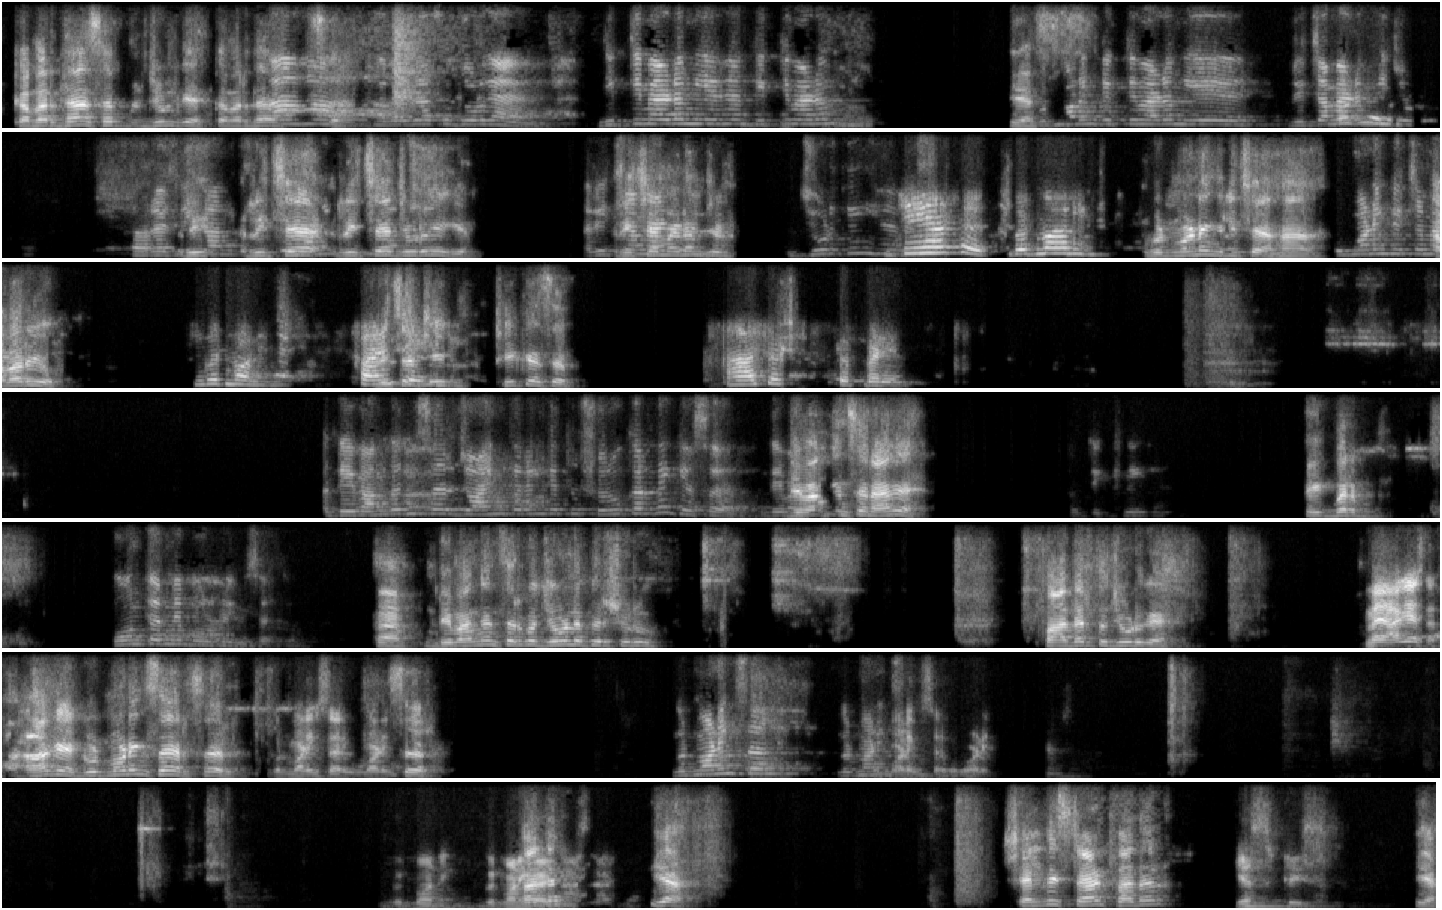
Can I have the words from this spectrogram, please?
कवर्धा सब जुड़ गए कवर्धा हाँ हाँ सबसे जुड़ गए हैं। दीप्ति मैडम ये हैं Deepti madam. Yes good morning Deepti madam ये रिचा मैडम जुड़ रिचा रिचा जुड़ गई क्या? रिचा मैडम जुड़ जुड़ गई हैं। जी हाँ sir good morning. Good morning Richa हाँ। Good morning Richa how are you good morning. Fine Richa ठीक ठीक है सब? हाँ सर सब बढ़िया। देवांगन सर ज्वाइन करेंगे तो शुरू कर दें क्या सर देवांगन सर आ गए? तो दिख नहीं रहा। एक बार फ़ोन करने बोल रही हूँ सर को। हाँ देवांगन सर को जोड़ ले फिर शुरू। फादर तो जुड़ गए। मैं आ गया सर। आ गए। Good morning sir sir good morning sir good morning sir good morning sir good morning good morning sir good morning Good morning. Good morning, Father? guys. या shall we start father? Yes, please. या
